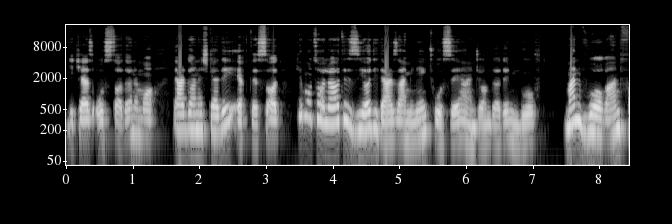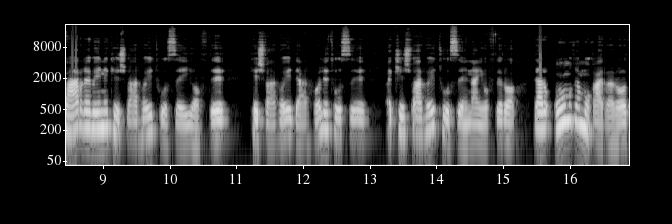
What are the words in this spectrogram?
یکی از استادان ما در دانشکده اقتصاد که مطالعات زیادی در زمینه توسعه انجام داده می گفت من واقعا فرق بین کشورهای توسعه یافته، کشورهای در حال توسعه و کشورهای توسعه نیافته را در عمق مقررات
